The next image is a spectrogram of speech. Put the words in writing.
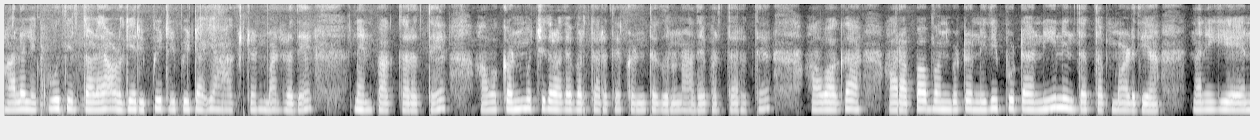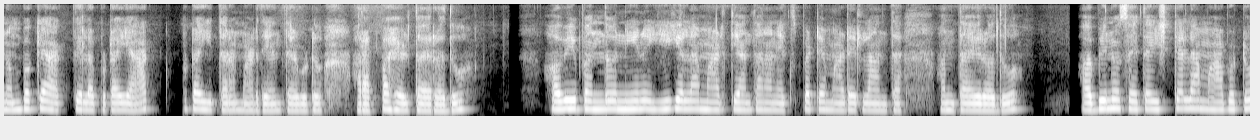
ಹಾಲಲ್ಲಿ ಕೂತಿರ್ತಾಳೆ, ಅವಳಿಗೆ ರಿಪೀಟ್ ರಿಪೀಟಾಗಿ ಆಕ್ಸಿಡೆಂಟ್ ಮಾಡಿರೋದೆ ನೆನಪಾಗ್ತಾ ಇರುತ್ತೆ. ಆವಾಗ ಕಣ್ಣು ಮುಚ್ಚಿದ್ರು ಅದೇ ಬರ್ತಾ ಇರುತ್ತೆ, ಕಣ್ಣು ತೆಗೆದ್ರೂ ಅದೇ ಬರ್ತಾ ಇರುತ್ತೆ. ಆವಾಗ ಅವ್ರ ಅಪ್ಪ ಬಂದ್ಬಿಟ್ಟು, ನಿಧಿ ಪುಟ ನೀನಿಂತ ತಪ್ಪು ಮಾಡಿದ್ಯಾ? ನನಗೆ ನಂಬೋಕ್ಕೆ ಆಗ್ತಿಲ್ಲ ಪುಟ, ಯಾಕೆ ಪುಟ ಈ ಥರ ಮಾಡಿದೆ? ಅಂತ ಹೇಳ್ಬಿಟ್ಟು ಅವ್ರ ಅಪ್ಪ ಹೇಳ್ತಾ ಇರೋದು. ಅವಿ ಬಂದು, ನೀನು ಹೀಗೆಲ್ಲ ಮಾಡ್ತೀಯ ಅಂತ ನಾನು ಎಕ್ಸ್ಪೆಕ್ಟೇ ಮಾಡಿರಲ್ಲ ಅಂತ ಅಂತ ಇರೋದು? ಅಭಿನೂ ಸಹಿತ, ಇಷ್ಟೆಲ್ಲ ಮಾಡಿಬಿಟ್ಟು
